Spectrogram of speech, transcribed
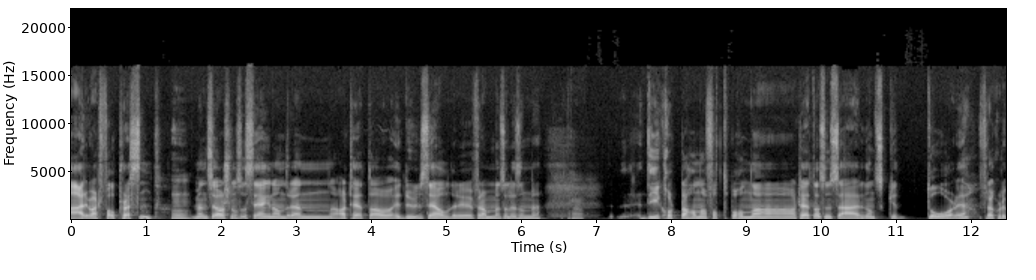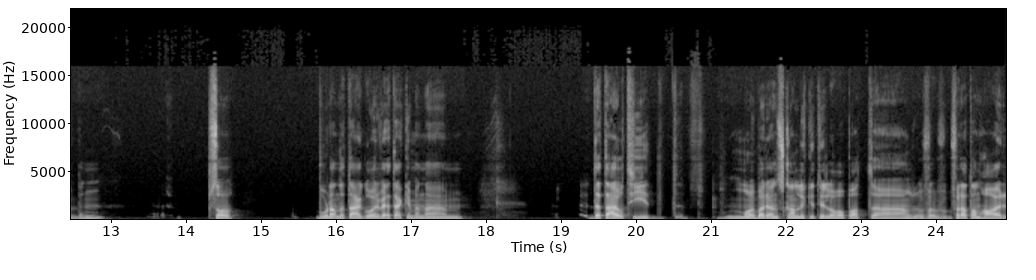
er i hvert fall present. Mm. Mens i Arsenal så ser jeg ingen andre enn Arteta og Edu ser jeg aldri framme. Så liksom De korta han har fått på hånda, Arteta, syns jeg er ganske dårlige fra klubben. Så hvordan dette går, vet jeg ikke, men uh, dette er jo tid Må jo bare ønske han lykke til og håpe at uh, for, for at han har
